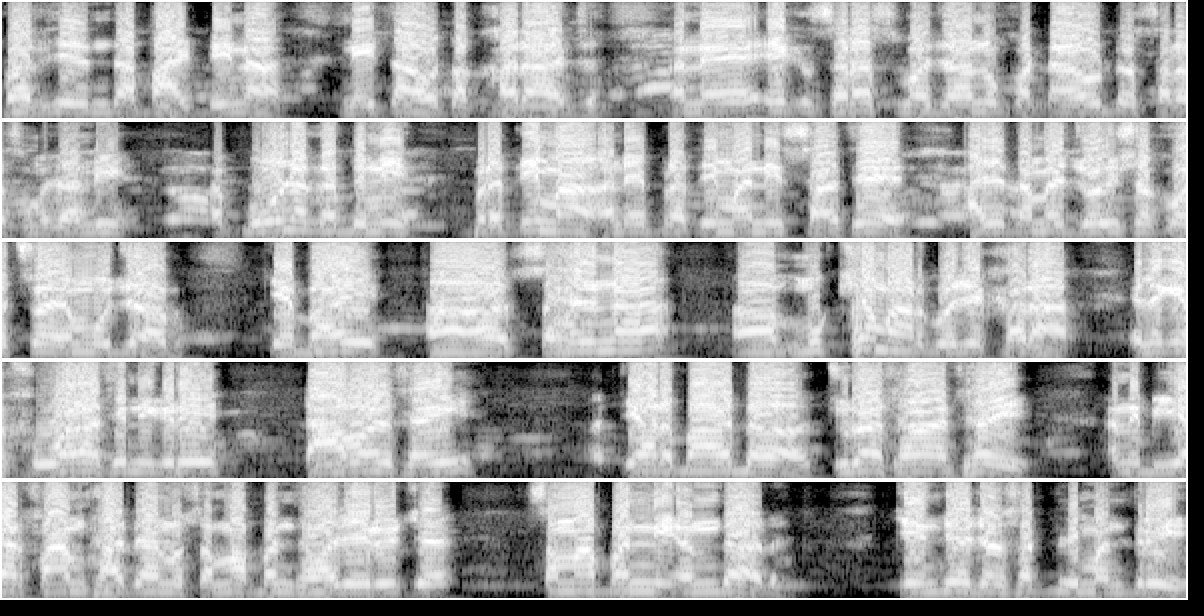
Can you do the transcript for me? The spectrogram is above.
ભારતીય જનતા પાર્ટીના નેતાઓ તો ખરા જ. અને એક સરસ મજાનું કટઆઉટ સરસ મજાની પૂર્ણ કદની પ્રતિમા અને પ્રતિમાની સાથે આજે તમે જોઈ શકો છો એ મુજબ કે ભાઈ શહેરના મુખ્ય માર્ગો જે ખરા એટલે કે ફુવારાથી નીકળી ટાવર થઈ ત્યારબાદ અ, જુનાથાણા થઈ અને બીઆર ફાર્મ ખાતે સમાપન થવા જઈ રહ્યું છે. સમાપનની અંદર કેન્દ્રીય જળશક્તિ મંત્રી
